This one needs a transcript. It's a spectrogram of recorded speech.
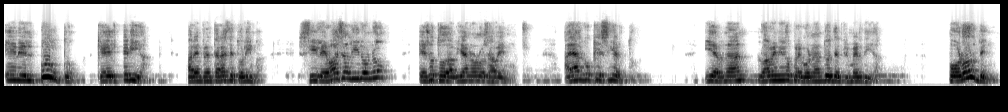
en el punto que él quería para enfrentar a este Tolima. Si le va a salir o no, eso todavía no lo sabemos. Hay algo que es cierto, y Hernán lo ha venido pregonando desde el primer día. Por orden,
